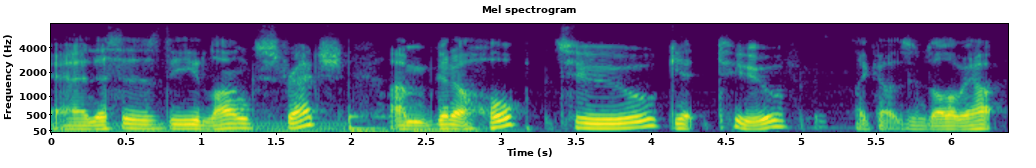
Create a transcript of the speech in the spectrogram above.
and this is the long stretch. I'm gonna hope to get to, like how it zooms all the way out.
